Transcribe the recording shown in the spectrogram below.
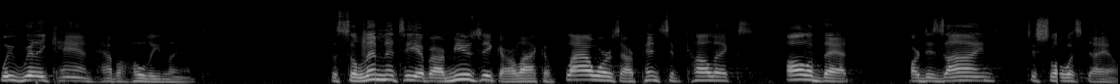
we really can have a holy Lent. The solemnity of our music, our lack of flowers, our pensive collects, all of that are designed to slow us down,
